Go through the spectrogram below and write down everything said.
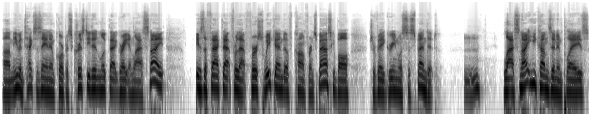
um, even Texas A&M Corpus Christi didn't look that great. And last night is the fact that for that first weekend of conference basketball, Jervay Green was suspended. Mm-hmm. Last night he comes in and plays.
